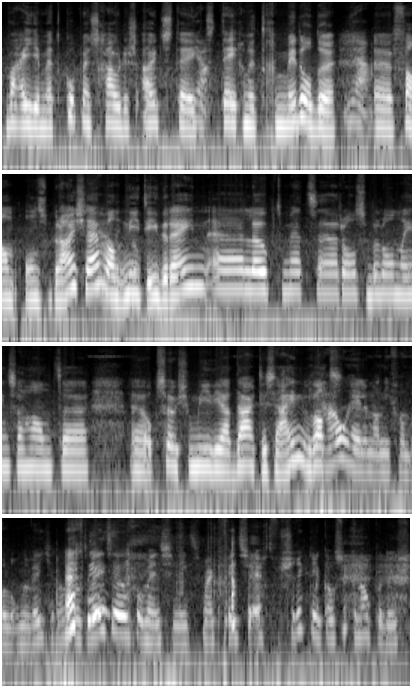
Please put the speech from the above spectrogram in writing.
waar je met kop en schouders uitsteekt Ja. tegen het gemiddelde ja. eh, van onze branche. Hè? Ja, Want niet iedereen eh, loopt met roze ballonnen in zijn hand op social media daar te zijn. Wat... Ik hou helemaal niet van ballonnen, weet je dat? Echt dat niet? weten heel veel mensen niet. Maar ik vind ze echt verschrikkelijk als ze knappen. Dus,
